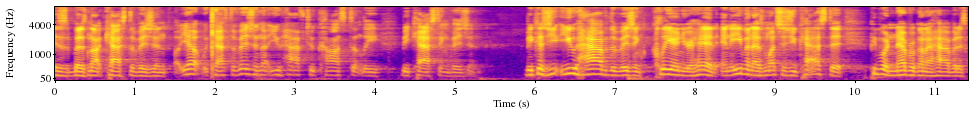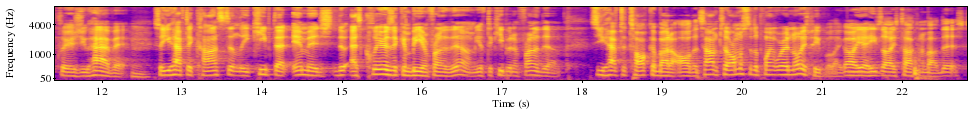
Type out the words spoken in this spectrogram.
Is but it's not cast the vision. Oh, yeah, we cast the vision. No, you have to constantly be casting vision. Because you, you have the vision clear in your head and even as much as you cast it people are never going to have it as clear as you have it. Mm. So you have to constantly keep that image th- as clear as it can be in front of them. You have to keep it in front of them. So you have to talk about it all the time to almost to the point where it annoys people. Like oh yeah he's always talking about this.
